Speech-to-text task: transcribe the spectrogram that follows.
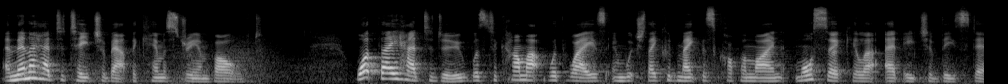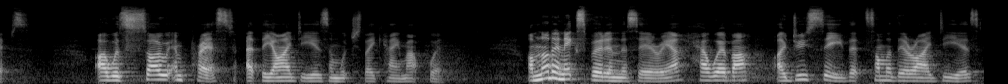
and then I had to teach about the chemistry involved. What they had to do was to come up with ways in which they could make this copper mine more circular at each of these steps. I was so impressed at the ideas in which they came up with. I'm not an expert in this area, however, I do see that some of their ideas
